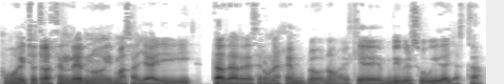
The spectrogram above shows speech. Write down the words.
como he dicho, trascender, ¿no? Ir más allá y tratar de ser un ejemplo, no, él quiere vivir su vida y ya está.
